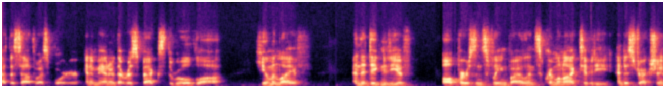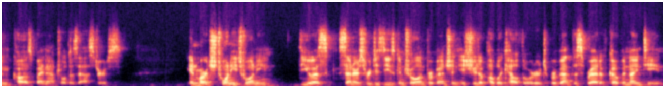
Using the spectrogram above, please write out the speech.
at the southwest border in a manner that respects the rule of law, human life, and the dignity of all persons fleeing violence, criminal activity, and destruction caused by natural disasters. In March 2020, the U.S. Centers for Disease Control and Prevention issued a public health order to prevent the spread of COVID-19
